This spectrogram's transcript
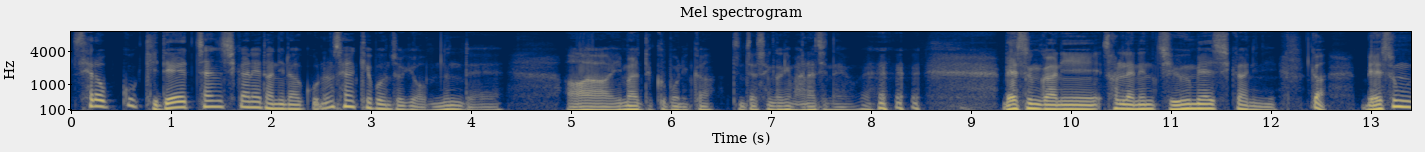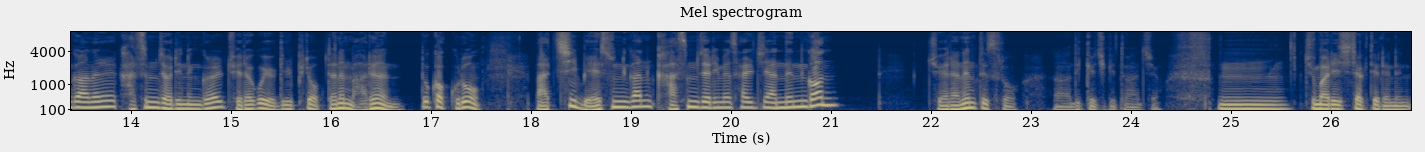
새롭고 기대에 찬 시간의 단위라고는 생각해 본 적이 없는데, 아, 이 말 듣고 보니까 진짜 생각이 많아지네요. 매 순간이 설레는 즈음의 시간이니. 그러니까 매 순간을 가슴 저리는 걸 죄라고 여길 필요 없다는 말은 또 거꾸로 마치 매 순간 가슴 저리며 살지 않는 건 죄라는 뜻으로 어, 느껴지기도 하죠. 음, 주말이 시작되려는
